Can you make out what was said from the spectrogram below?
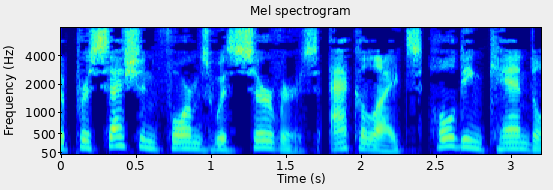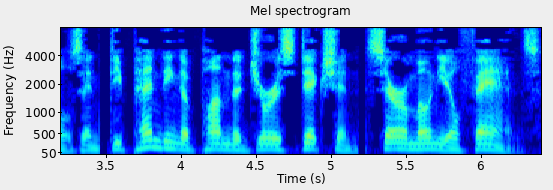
The procession forms with servers acolytes holding candles and depending upon the jurisdiction ceremonial fans.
